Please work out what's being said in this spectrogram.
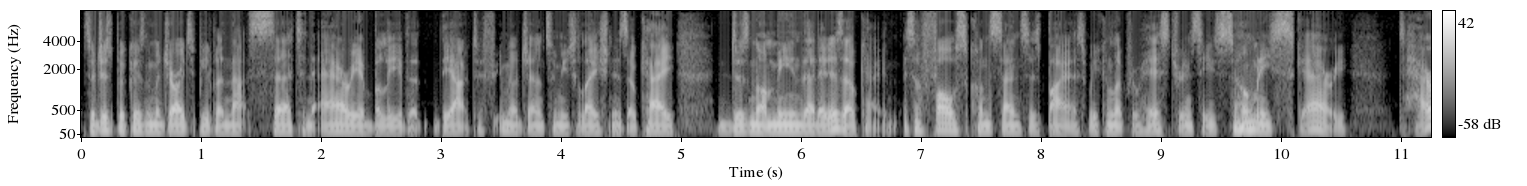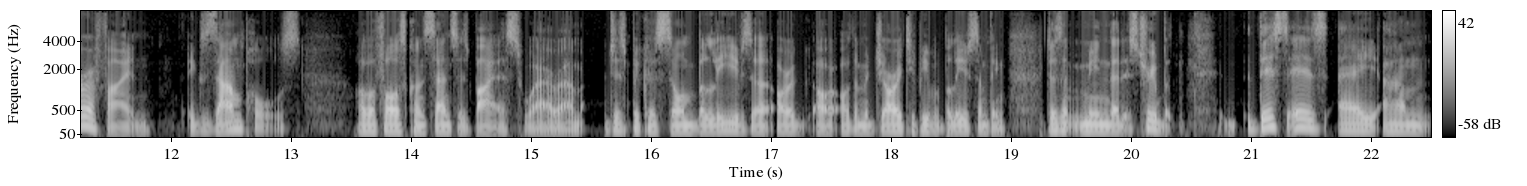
so just because the majority of people in that certain area believe that the act of female genital mutilation is okay, does not mean that it is okay. It's a false consensus bias. We can look through history and see so many scary, terrifying examples of a false consensus bias, where um, just because someone believes or, or, or the majority of people believe something doesn't mean that it's true. But this is a um,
